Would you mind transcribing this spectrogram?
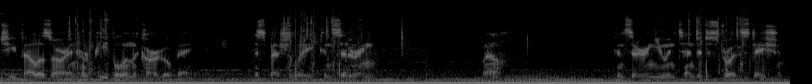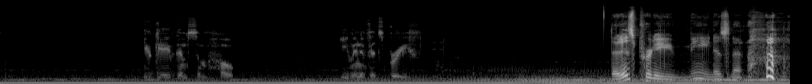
Chief Elazar and her people in the cargo bay. Especially considering, well, considering you intend to destroy the station. You gave them some hope, even if it's brief. That is pretty mean, isn't it?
